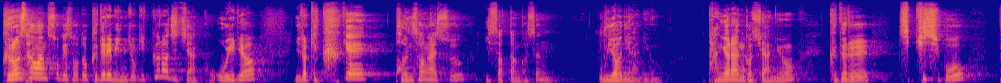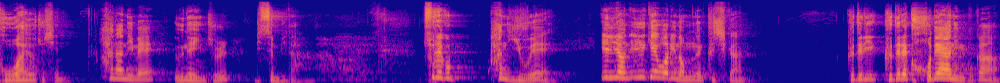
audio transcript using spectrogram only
그런 상황 속에서도 그들의 민족이 끊어지지 않고 오히려 이렇게 크게 번성할 수 있었던 것은 우연이 아니요. 당연한 것이 아니요. 그들을 지키시고 보호하여 주신 하나님의 은혜인 줄 믿습니다. 출애굽한 이후에 1년 1개월이 넘는 그 시간 그들이 그들의 거대한 인구가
